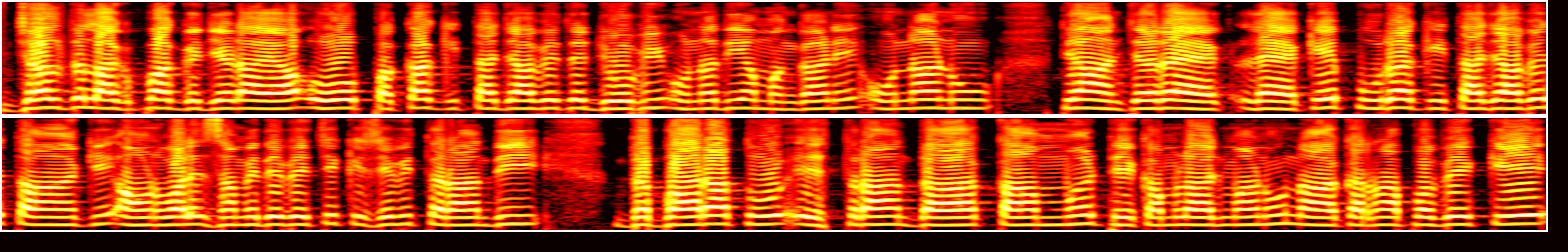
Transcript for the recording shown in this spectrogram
ਜਲਦ ਲਗਭਗ ਜਿਹੜਾ ਆ ਉਹ ਪੱਕਾ ਕੀਤਾ ਜਾਵੇ ਤੇ ਜੋ ਵੀ ਉਹਨਾਂ ਦੀਆਂ ਮੰਗਾਂ ਨੇ ਉਹਨਾਂ ਨੂੰ ਧਿਆਨ 'ਚ ਰਹਿ- ਲੈ ਕੇ ਪੂਰਾ ਕੀਤਾ ਜਾਵੇ ਤਾਂ ਕਿ ਆਉਣ ਵਾਲੇ ਸਮੇਂ ਦੇ ਵਿੱਚ ਕਿਸੇ ਵੀ ਤਰ੍ਹਾਂ ਦੀ ਦੁਬਾਰਾ ਤੋਂ ਇਸ ਤਰ੍ਹਾਂ ਦਾ ਕੰਮ ਠੇਕਾ ਮੁਲਾਜ਼ਮਾਂ ਨੂੰ ਨਾ ਕਰਨਾ ਪਵੇ ਕਿ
